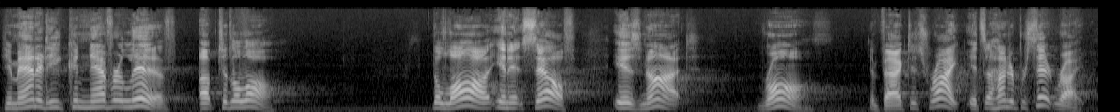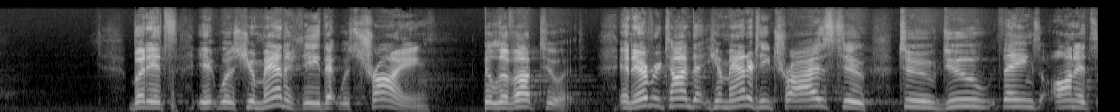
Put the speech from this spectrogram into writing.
Humanity can never live up to the law. The law in itself is not wrong. In fact, it's right. It's 100% right. But it's, it was humanity that was trying to live up to it. And every time that humanity tries to, to do things on its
